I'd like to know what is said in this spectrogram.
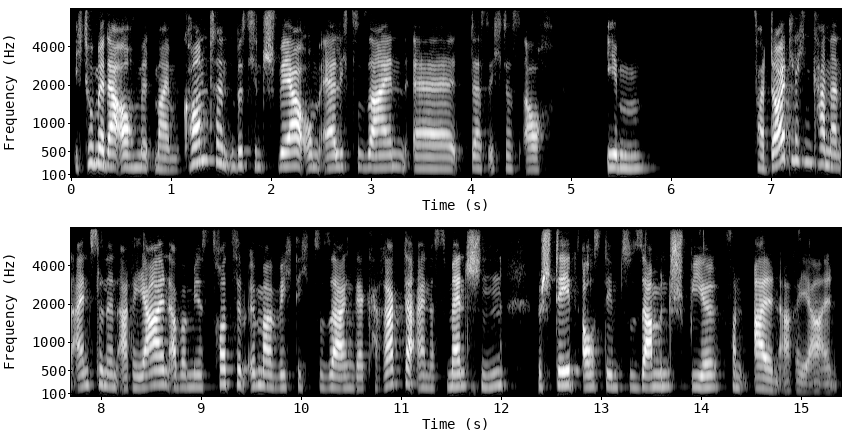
Ich tue mir da auch mit meinem Content ein bisschen schwer, um ehrlich zu sein, äh, dass ich das auch eben verdeutlichen kann an einzelnen Arealen, aber mir ist trotzdem immer wichtig zu sagen, der Charakter eines Menschen besteht aus dem Zusammenspiel von allen Arealen.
